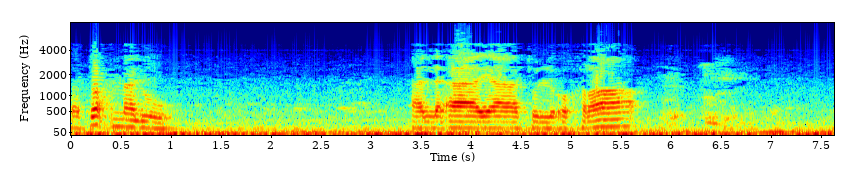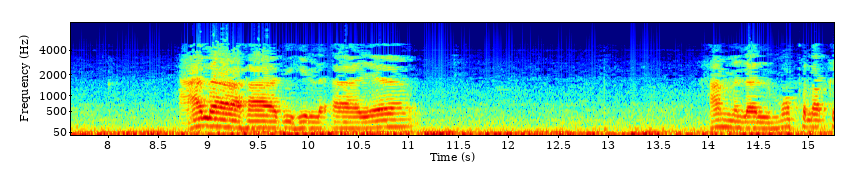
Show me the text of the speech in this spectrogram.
فتحمل الآيات الأخرى على هذه الآية حمل المطلق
